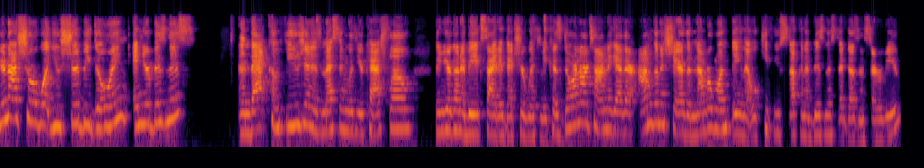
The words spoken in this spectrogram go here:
you're not sure what you should be doing in your business, and that confusion is messing with your cash flow, then you're going to be excited that you're with me. Because during our time together, I'm going to share the number one thing that will keep you stuck in a business that doesn't serve you.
